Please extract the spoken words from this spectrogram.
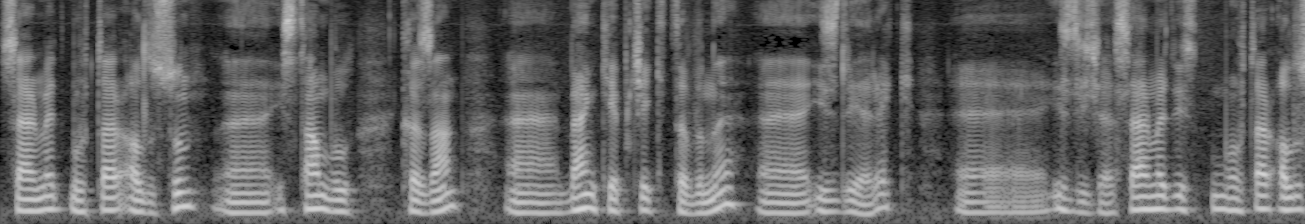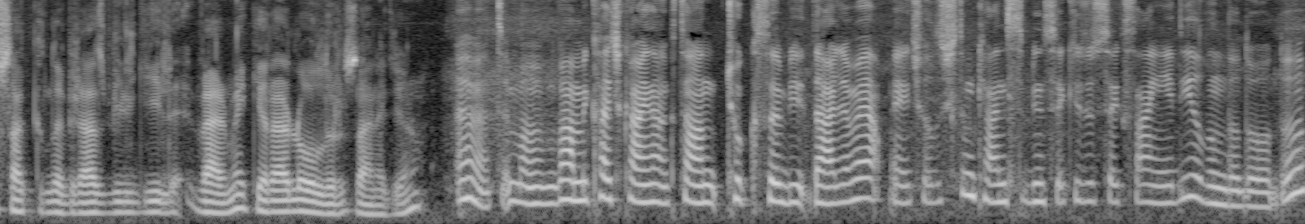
Sermet Muhtar Alus'un e, İstanbul Kazan e, Ben Kepçe kitabını e, izleyerek e, izleyeceğiz. Sermet Muhtar Alus hakkında biraz bilgiyle vermek yararlı olur zannediyorum. Evet ben birkaç kaynaktan çok kısa bir derleme yapmaya çalıştım. Kendisi 1887 yılında doğdu.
